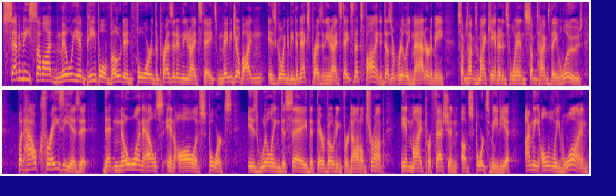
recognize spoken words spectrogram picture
70 some odd million people voted for the president of the United States. Maybe Joe Biden is going to be the next president of the United States. That's fine. It doesn't really matter to me. Sometimes my candidates win, sometimes they lose. But how crazy is it that no one else in all of sports is willing to say that they're voting for Donald Trump in my profession of sports media? I'm the only one.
